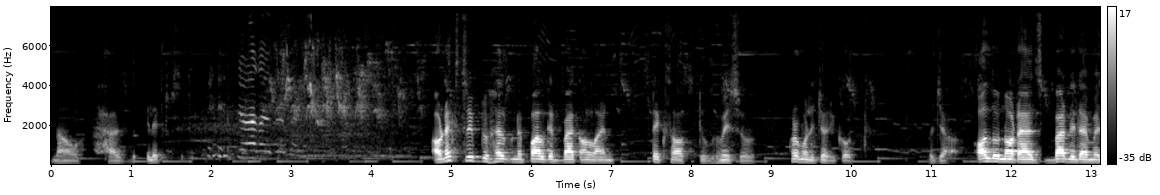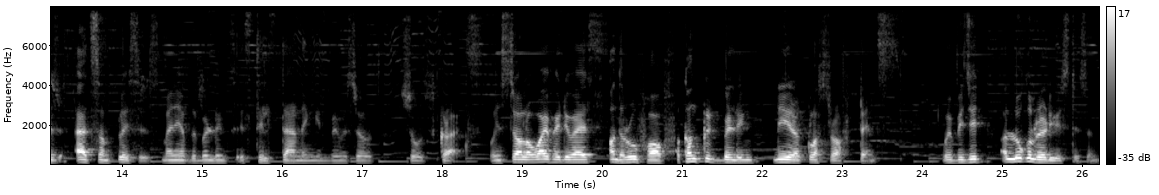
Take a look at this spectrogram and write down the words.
now has electricity. Our next trip to help Nepal get back online takes us to Bhimeshwar, formerly Charikot Bazaar. Although not as badly damaged as some places, many of the buildings is still standing in Bhimeshwar shows cracks. We install a Wi-Fi device on the roof of a concrete building near a cluster of tents. We visit a local radio station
